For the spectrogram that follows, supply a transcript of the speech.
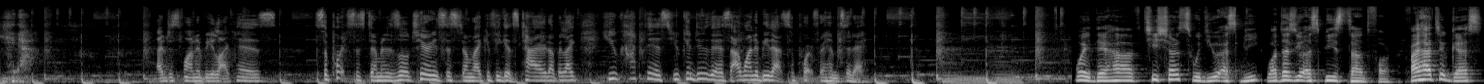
Yeah. I just want to be like his support system and his little cheering system. Like if he gets tired, I'll be like, you got this, you can do this. I want to be that support for him today. Wait, they have t-shirts with USB. What does USB stand for? If I had to guess,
